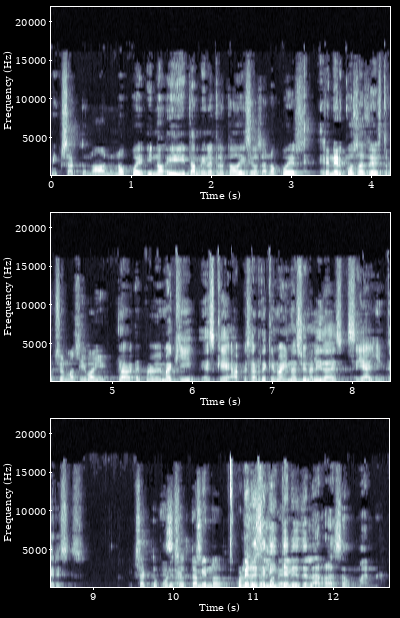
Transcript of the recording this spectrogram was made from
Exacto, no, no puede, y, no, y también el tratado dice, o sea, no puedes tener cosas de destrucción masiva ahí. Claro, el problema aquí es que a pesar de que no hay nacionalidades, sí hay intereses. Exacto, por eso también no, por Pero eso es el ahí. interés de la raza humana.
